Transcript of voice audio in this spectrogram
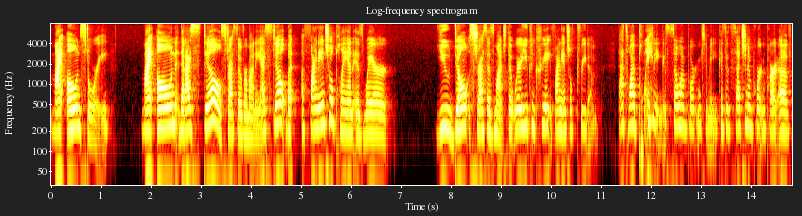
my own story, my own that I still stress over money. I still, but a financial plan is where you don't stress as much, that where you can create financial freedom. That's why planning is so important to me because it's such an important part of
